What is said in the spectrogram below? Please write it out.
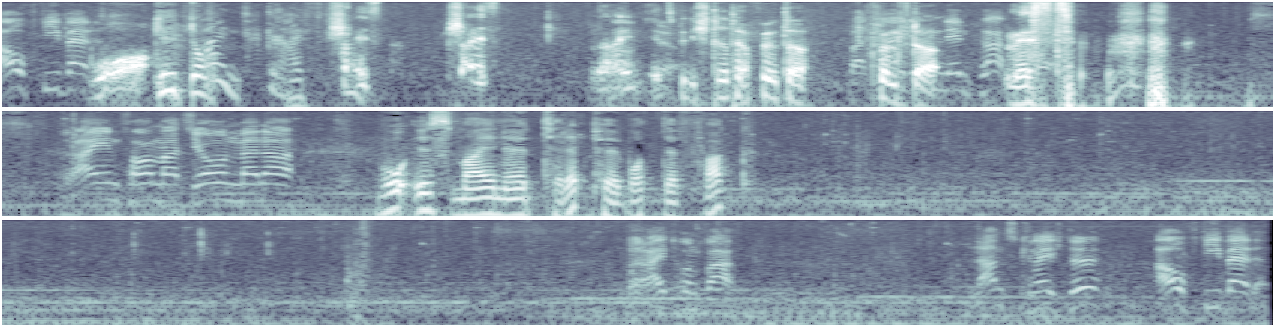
auf die Welle. Boah, Geht doch. Feind greift scheiße. Scheiße. Nein, jetzt bin ich Dritter, Vierter, Fünfter. Mist. Wo ist meine Treppe? What the fuck? Bereit und warten. Landsknechte, auf die Welle.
